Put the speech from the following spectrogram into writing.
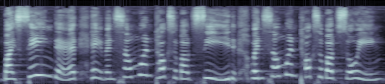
by saying that, hey, when someone talks about seed, when someone talks about sowing,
